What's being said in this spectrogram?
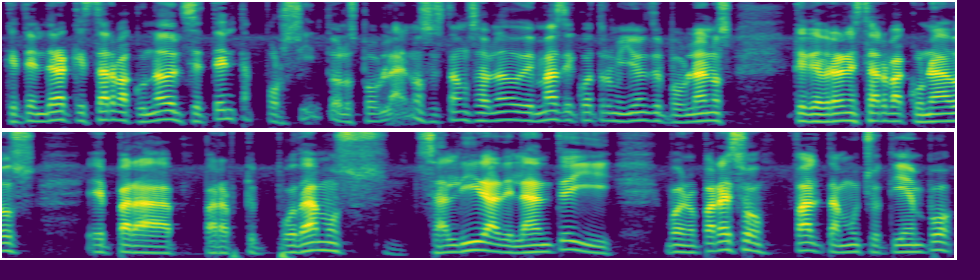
que tendrá que estar vacunado el 70% de los poblanos. Estamos hablando de más de 4 millones de poblanos que deberán estar vacunados eh, para, para que podamos salir adelante. Y bueno, para eso falta mucho tiempo.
